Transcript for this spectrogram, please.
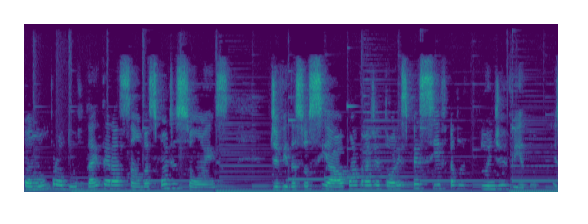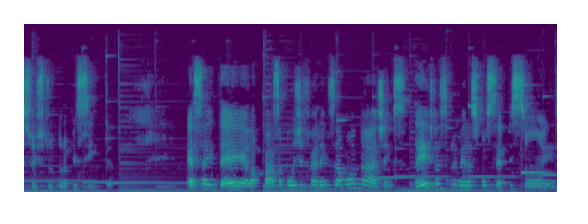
como um produto da interação das condições de vida social com a trajetória específica do, do indivíduo e sua estrutura psíquica. Essa ideia ela passa por diferentes abordagens, desde as primeiras concepções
